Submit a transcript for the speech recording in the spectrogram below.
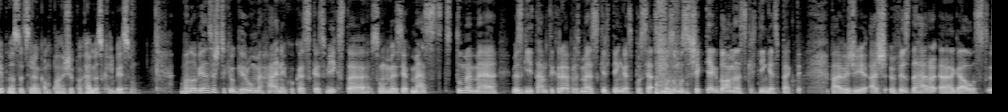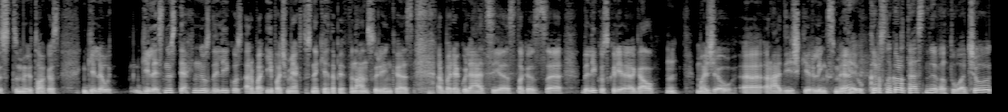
Kaip mes atsirenkam pavyzdžiui apie ką mes kalbėsim? Manau vienas iš tokių gerų mechanikų kas kas vyksta su mumis jog mes stumiame visgi į tam tikrą prasme skirtingas puses mūsų mus šiek tiek domina skirtingi aspektai. Pavyzdžiui aš vis dar e, gal stumiu tokius giliau gilesnius techninius dalykus arba ypač mėgstu šnekėti apie finansų rinkas arba reguliacijas, tokius uh, dalykus, kurie gal hm, mažiau uh, radiški ir linksmi. Jeigu kars nuo karto es nevetuočiau,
